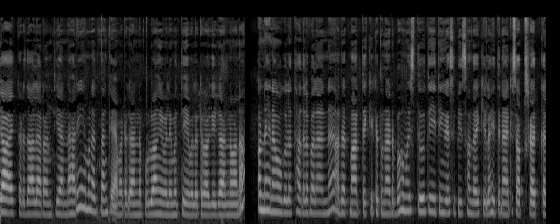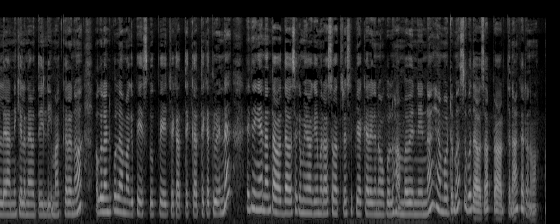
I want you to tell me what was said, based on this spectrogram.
ජා එකකට දාලා අරන් තියන්න හරි. එහෙම නැත්නම් කෑමට ගන්න පුළුවන්. ඒ වෙලෙම තේවලට වගේ ගන්නවා නම් ඔන්න එහෙනම් ඕගොල්ලොත් හදලා බලන්න. අදත් මාත් එක්ක එකතු වුණාට බොහොම ස්තුතියි. ඉතින් රෙසිපීස් හොඳයි කියලා හිතන අයට subscribe කරලා යන්න කියලා නැවත ඉල්ලීමක් කරනවා. ඔයගලන්ට පුළුවන් මගේ Facebook page එකත් එක්කත් එකතු වෙන්න. ඉතින් එහෙනම් තවත් දවසක මේ වගේම රසවත් රෙසිපියක් අරගෙන ඕගොල්ලෝ හම්බ වෙන්න එන්නම්. හැමෝටම සුබ දවසක් ප්‍රාර්ථනා කරනවා.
